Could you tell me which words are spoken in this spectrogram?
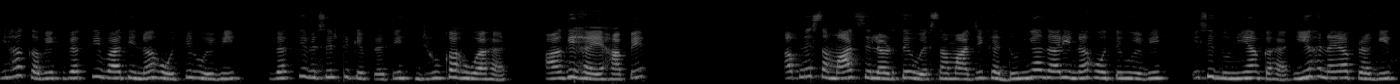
यह कवि व्यक्तिवादी न होते हुए भी व्यक्ति विशिष्ट के प्रति झुका हुआ है। आगे है यहाँ पे, अपने समाज से लड़ते हुए सामाजिक है, दुनियादारी न होते हुए भी इसी दुनिया का है। यह नया प्रगीत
